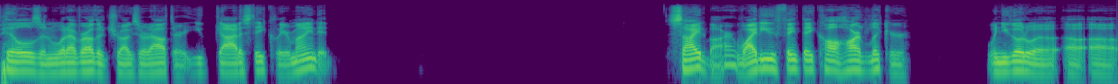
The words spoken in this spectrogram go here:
pills and whatever other drugs are out there. You got to stay clear minded. Sidebar, why do you think they call hard liquor when you go to a, a, a,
